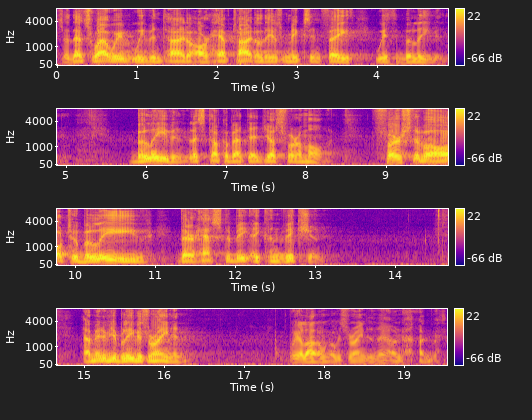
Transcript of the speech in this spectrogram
So that's why we've, we've entitled or have titled this Mixing Faith with Believing. believing. Let's talk about that just for a moment. First of all, to believe, there has to be a conviction. How many of you believe it's raining? Well, I don't know if it's raining now or not, but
